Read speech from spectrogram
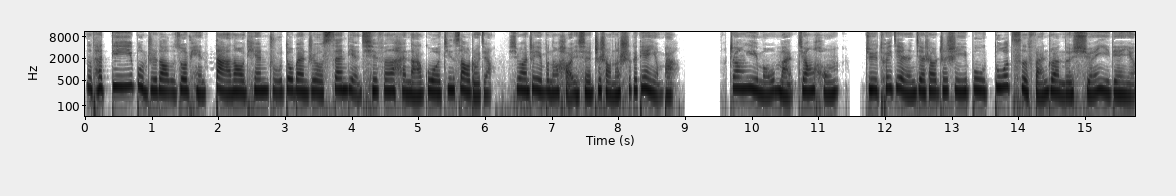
那他第一部执导的作品《大闹天竺》，豆瓣只有三点七分，还拿过金扫帚奖。希望这一部能好一些，至少能是个电影吧。张艺谋《满江红》，据推荐人介绍，这是一部多次反转的悬疑电影，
